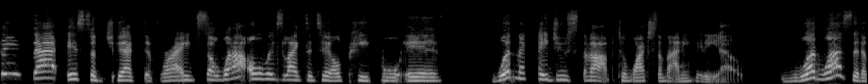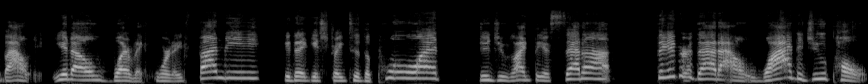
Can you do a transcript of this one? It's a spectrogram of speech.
Think that is subjective, right? So what I always like to tell people is what made you stop to watch somebody's video? What was it about it? You know, were they, were they funny? Did they get straight to the point? Did you like their setup? Figure that out. Why did you pause?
